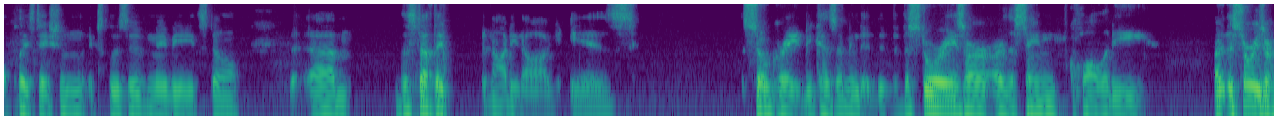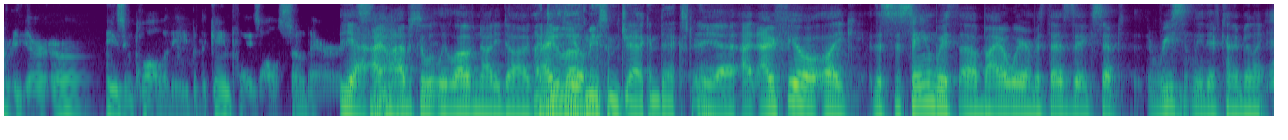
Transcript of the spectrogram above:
a PlayStation exclusive, maybe still. Um, the stuff they do at Naughty Dog is so great because I mean the, the- the stories are are the same quality. Or the stories are, are, are amazing quality, but the gameplay is also there. yeah, I absolutely love Naughty Dog. I do love feel- me some Jak and Daxter. Yeah, I, I feel like it's the same with uh, BioWare and Bethesda, except recently they've kind of been like, "Eh."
